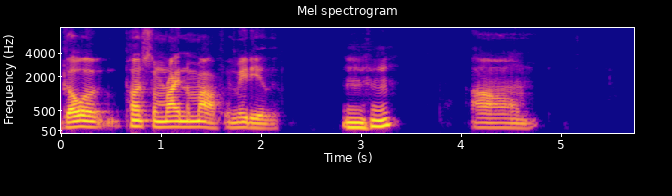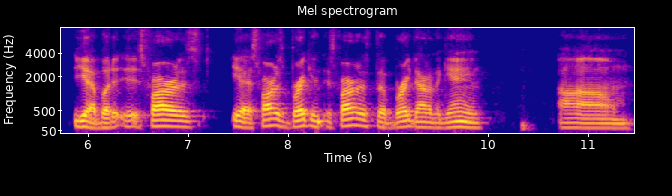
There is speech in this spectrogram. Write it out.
go and punch them right in the mouth immediately. Mm-hmm. Um, yeah, but as far as yeah, as far as breaking, as far as the breakdown of the game, um,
